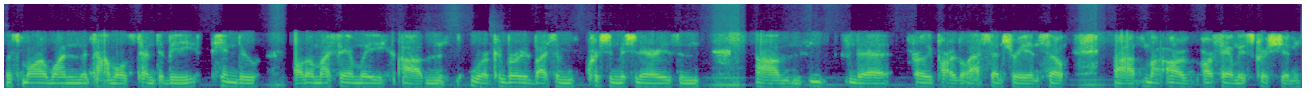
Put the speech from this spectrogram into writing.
the smaller one, the Tamils tend to be Hindu. Although my family um, were converted by some Christian missionaries, and um, the early part of the last century, and so uh, my, our our family is Christian.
